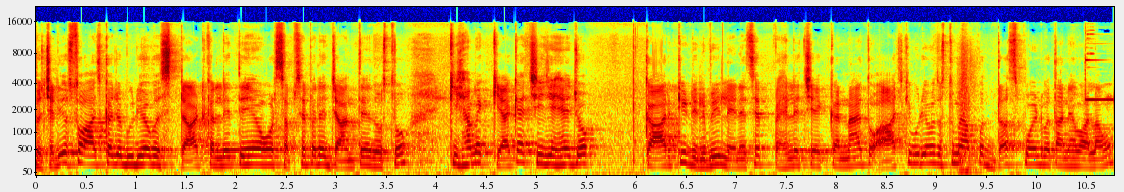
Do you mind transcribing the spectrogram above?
तो चलिए दोस्तों, आज का जो वीडियो है वो स्टार्ट कर लेते हैं और सबसे पहले जानते हैं दोस्तों कि हमें क्या क्या चीज़ें हैं जो कार की डिलीवरी लेने से पहले चेक करना है। तो आज की वीडियो में दोस्तों मैं आपको 10 पॉइंट बताने वाला हूँ।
